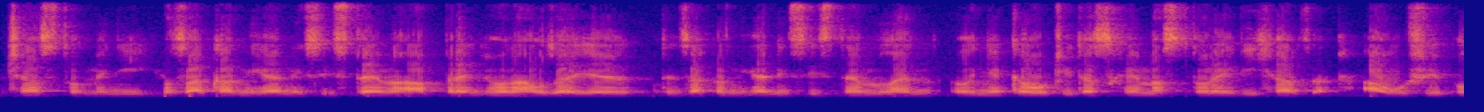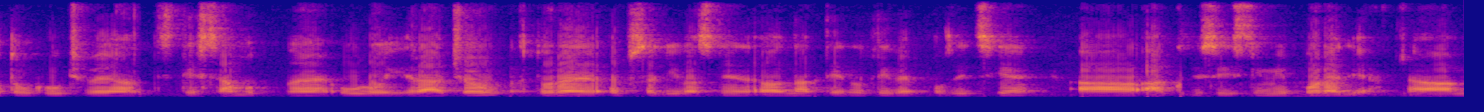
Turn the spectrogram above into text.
často mení základný herný systém a pre ňo naozaj je ten základný herný systém len nejaká určitá schéma, z ktorej vychádza. A už je potom kľúčové tie samotné úlohy hráčov, ktoré obsadí vlastne na tie jednotlivé pozície a ako si s nimi poradia. A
